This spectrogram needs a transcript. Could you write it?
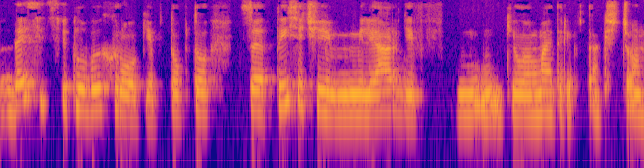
10 е, світлових років, тобто це тисячі мільярдів кілометрів. Так що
